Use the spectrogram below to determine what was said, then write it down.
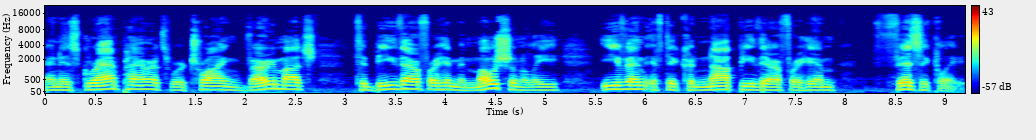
and his grandparents were trying very much to be there for him emotionally, even if they could not be there for him physically.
